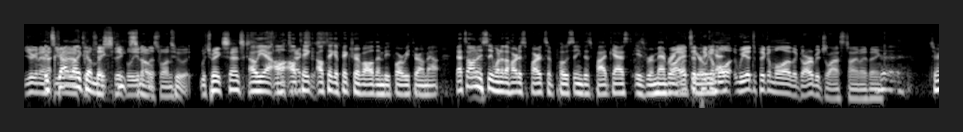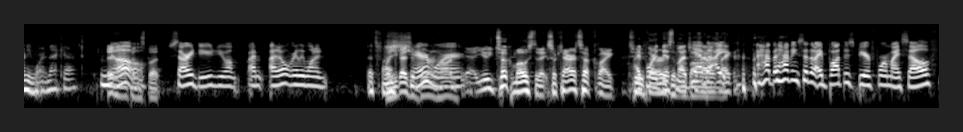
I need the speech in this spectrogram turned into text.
you're gonna. It's you're got gonna like have a to take, mesquite take lead smoke on this one. to it, which makes sense. 'cause Oh yeah, it's I'll, I'll take Texas. I'll take a picture of all of them before we throw them out. That's honestly one of the hardest parts of posting this podcast is remembering Oh, I what had to beer pick we them had. all. We had to pick them all out of the garbage last time. I think it Is there any more in that, Kara? no. happens, but Sorry, dude. You want? I'm. I don't really want That's well, fine. you guys are share beering more. hard. Yeah, you took most of it. So Kara took like two. I poured this much. to. Yeah, I but was I. like- ha, but having said that, I bought this beer for myself,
